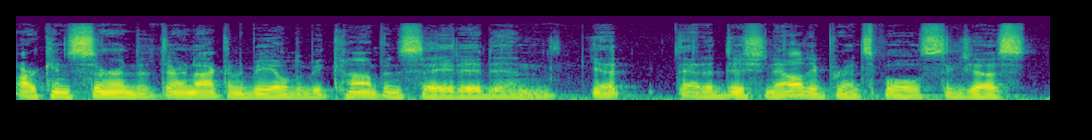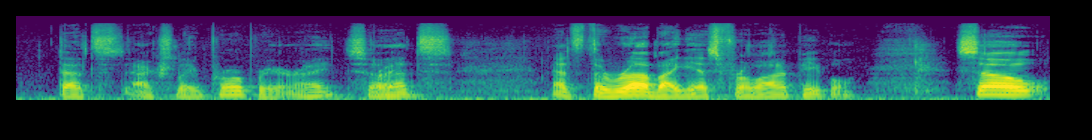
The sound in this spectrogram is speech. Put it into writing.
are concerned that they're not going to be able to be compensated. And yet that additionality principle suggests that's actually appropriate, right? So right. that's that's the rub, I guess, for a lot of people. So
